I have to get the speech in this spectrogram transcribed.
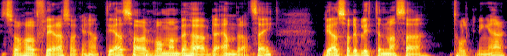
så har flera saker hänt. Dels har vad man behövde ändrat sig. Dels har det blivit en massa tolkningar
